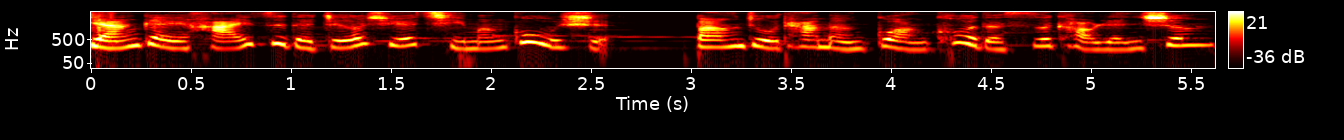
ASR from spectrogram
讲给孩子的哲学启蒙故事，帮助他们广阔的思考人生，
